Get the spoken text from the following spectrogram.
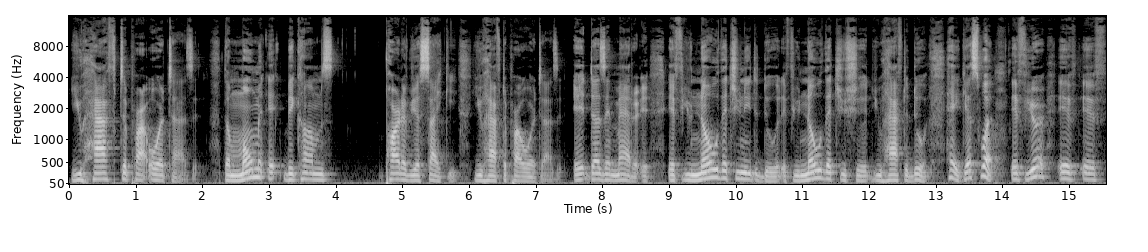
you have to prioritize it. The moment it becomes part of your psyche, you have to prioritize it. It doesn't matter. If you know that you need to do it, if you know that you should, you have to do it. Hey, guess what? If you're if if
